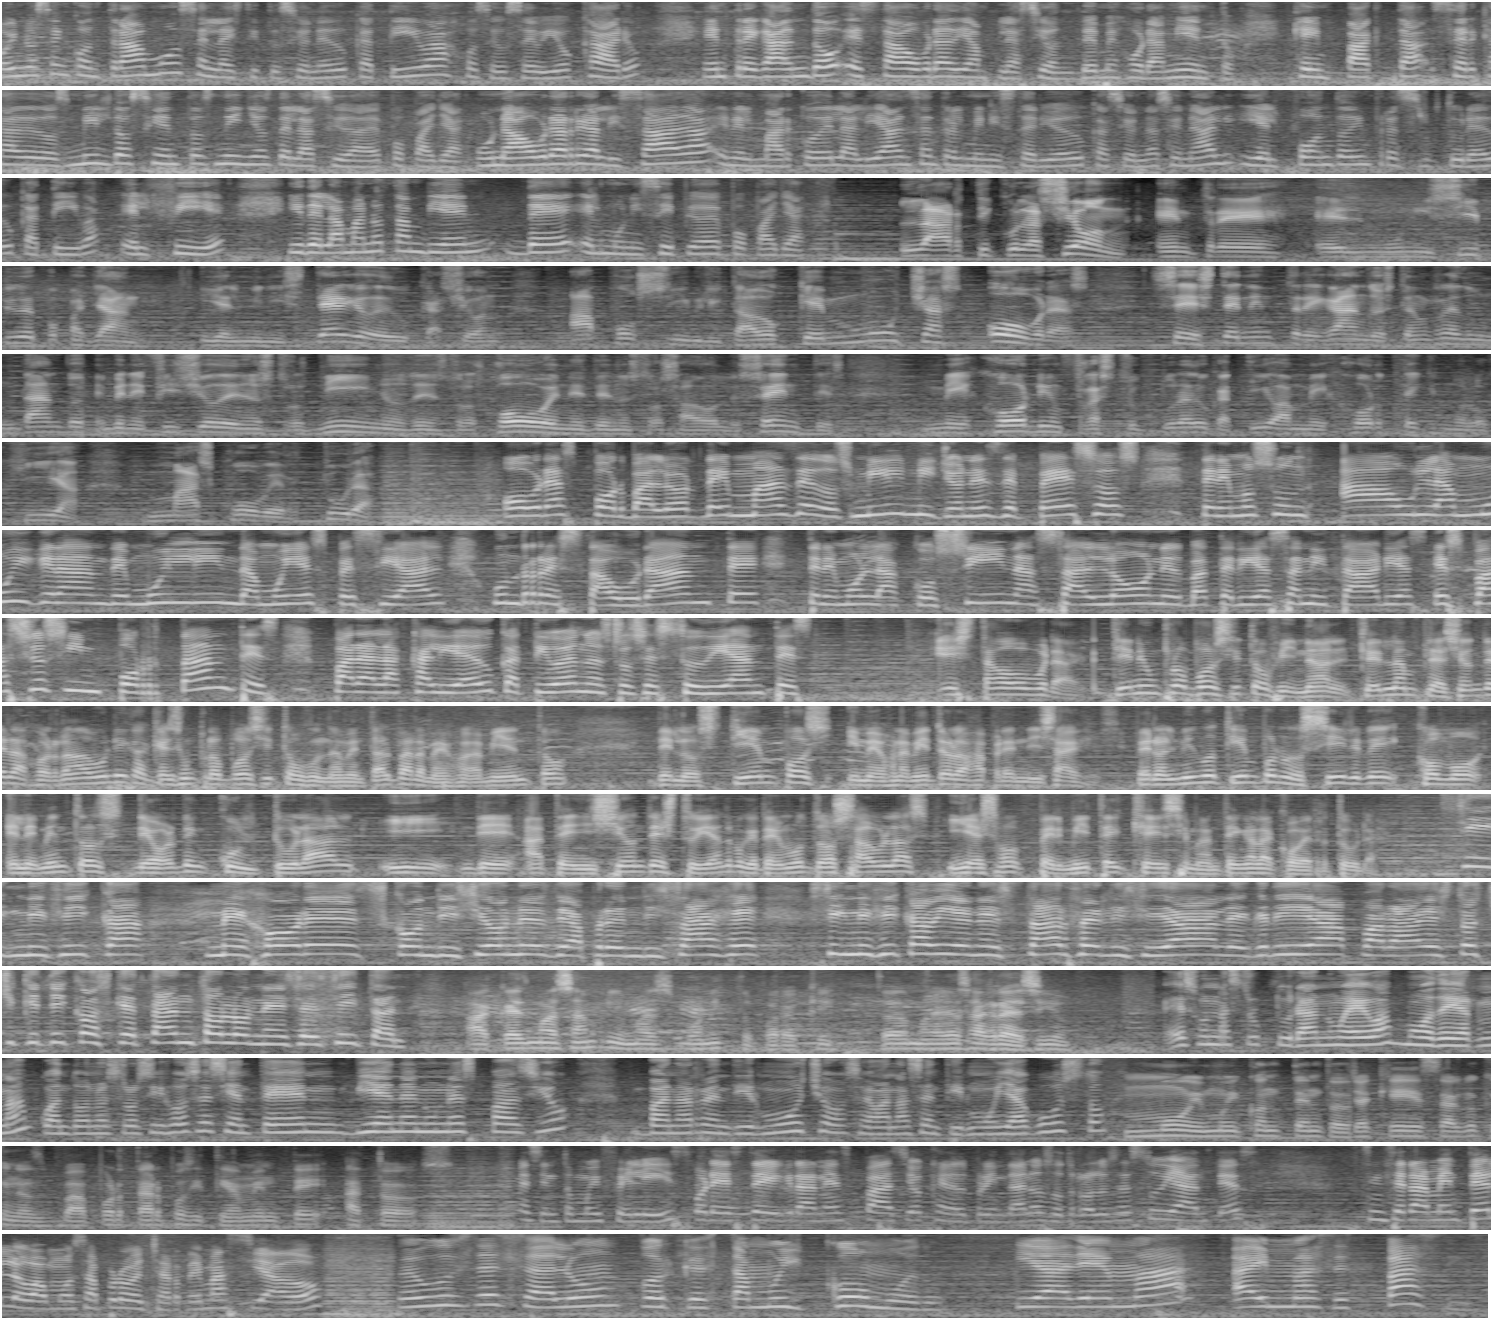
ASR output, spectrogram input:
Hoy nos encontramos en la institución educativa José Eusebio Caro entregando esta obra de ampliación, de mejoramiento, que impacta cerca de 2.200 niños de la ciudad de Popayán. Una obra realizada en el marco de la alianza entre el Ministerio de Educación Nacional y el Fondo de Infraestructura Educativa, el FIE, y de la mano también del municipio de Popayán. La articulación entre el municipio de Popayán y el Ministerio de Educación ha posibilitado que muchas obras se estén entregando, estén redundando en beneficio de nuestros niños, de nuestros jóvenes, de nuestros adolescentes. Mejor infraestructura educativa, mejor tecnología, más cobertura obras por valor de más de 2 mil millones de pesos. Tenemos un aula muy grande, muy linda, muy especial, un restaurante, tenemos la cocina, salones, baterías sanitarias, espacios importantes para la calidad educativa de nuestros estudiantes esta obra tiene un propósito final, que es la ampliación de la jornada única, que es un propósito fundamental para mejoramiento de los tiempos y mejoramiento de los aprendizajes. Pero al mismo tiempo nos sirve como elementos de orden cultural y de atención de estudiantes, porque tenemos dos aulas y eso permite que se mantenga la cobertura significa mejores condiciones de aprendizaje, significa bienestar, felicidad, alegría para estos chiquiticos que tanto lo necesitan. Acá es más amplio y más bonito, ¿para qué? De todas maneras agradecido. Es una estructura nueva, moderna. Cuando nuestros hijos se sienten bien en un espacio, van a rendir mucho, se van a sentir muy a gusto. Muy, muy contentos, ya que es algo que nos va a aportar positivamente a todos. Me siento muy feliz por este gran espacio que nos brinda a nosotros los estudiantes sinceramente lo vamos a aprovechar demasiado. Me gusta el salón porque está muy cómodo y además hay más espacio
